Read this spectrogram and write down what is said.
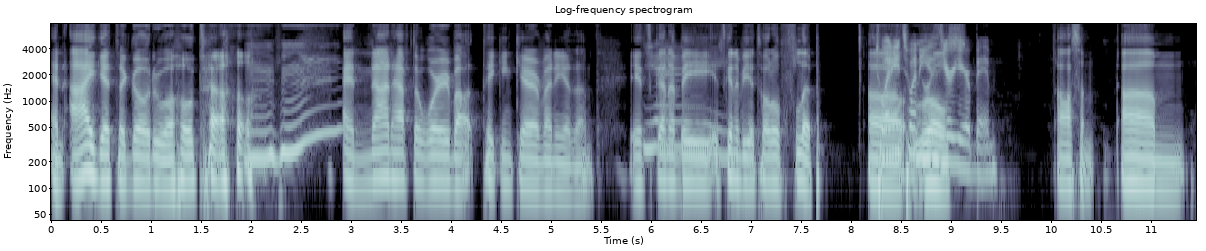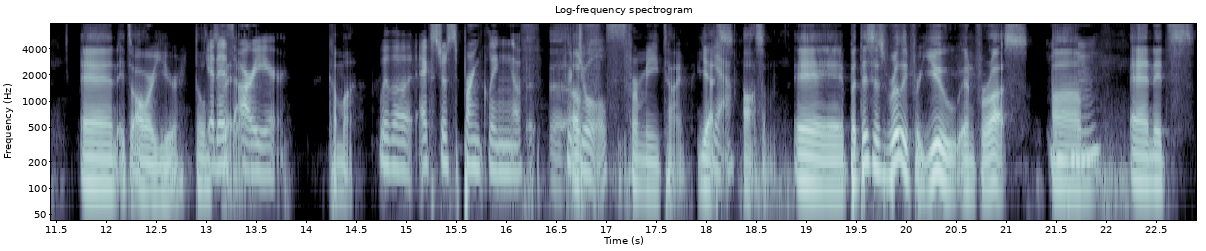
and I get to go to a hotel hmm and not have to worry about taking care of any of them. It's gonna be it's gonna be a total flip. uh, 2020 is your year, babe. Awesome. Um, and it's our year. Don't It is that. our year Come on. With an extra sprinkling of Uh, for of- Jules. for me time. Yes, Yeah. awesome. Uh, but this is really for you and for us. Mm-hmm. Um, and it's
